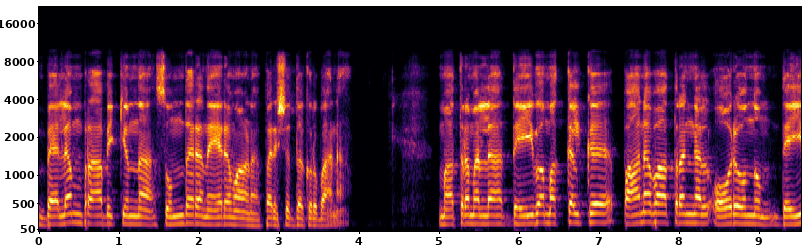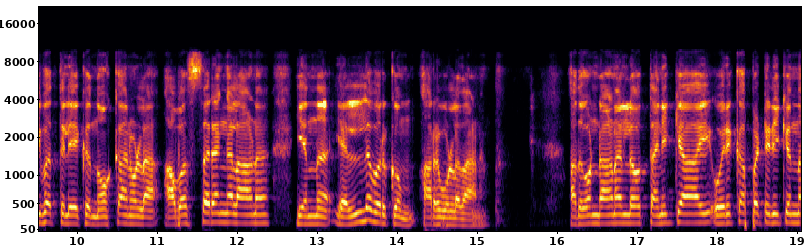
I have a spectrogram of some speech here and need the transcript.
ബലം പ്രാപിക്കുന്ന സുന്ദര നേരമാണ് പരിശുദ്ധ കുർബാന. മാത്രമല്ല ദൈവമക്കൾക്ക് പാനപാത്രങ്ങൾ ഓരോന്നും ദൈവത്തിലേക്ക് നോക്കാനുള്ള അവസരങ്ങളാണ് എന്ന് എല്ലാവർക്കും അറിവുള്ളതാണ്. അതുകൊണ്ടാണല്ലോ തനിക്കായി ഒരുക്കപ്പെട്ടിരിക്കുന്ന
